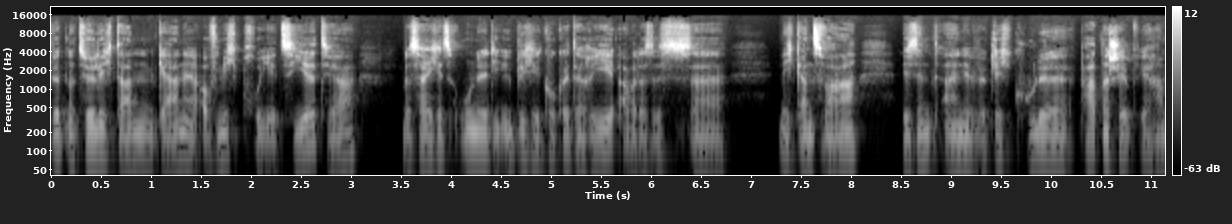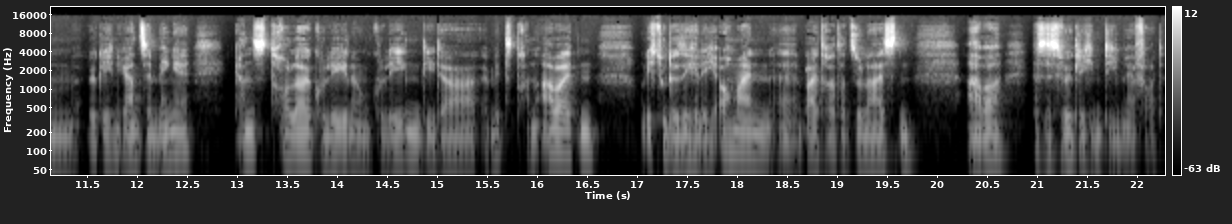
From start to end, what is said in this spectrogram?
wird natürlich dann gerne auf mich projiziert, ja. Das sage ich jetzt ohne die übliche Koketterie, aber das ist äh, nicht ganz wahr. Wir sind eine wirklich coole Partnership. Wir haben wirklich eine ganze Menge ganz toller Kolleginnen und Kollegen, die da mit dran arbeiten. Und ich tue da sicherlich auch meinen äh, Beitrag dazu leisten. Aber das ist wirklich ein Team-Effort.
